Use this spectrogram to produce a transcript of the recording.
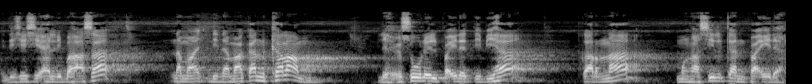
di sisi ahli bahasa nama dinamakan kalam. Li husulil faidati biha karena menghasilkan faedah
